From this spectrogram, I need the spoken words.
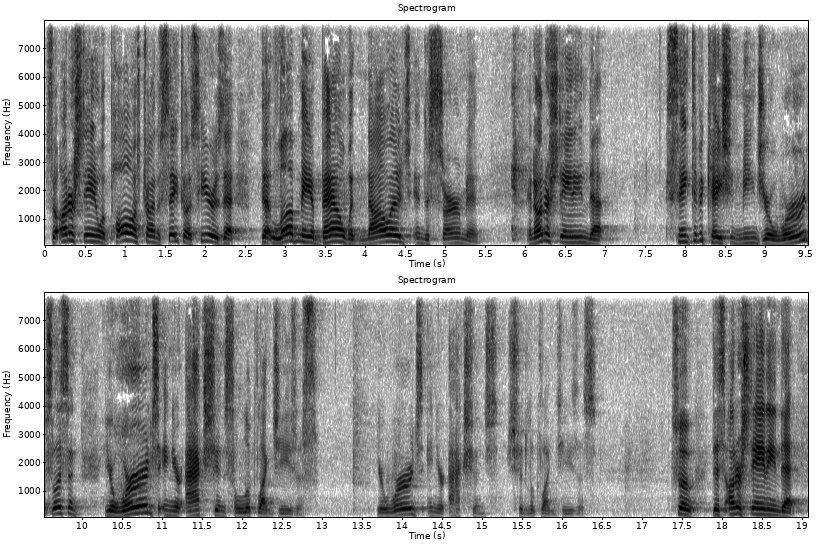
So, understanding what Paul is trying to say to us here is that, that love may abound with knowledge and discernment, and understanding that sanctification means your words, listen, your words and your actions to look like Jesus. Your words and your actions should look like Jesus. So, this understanding that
